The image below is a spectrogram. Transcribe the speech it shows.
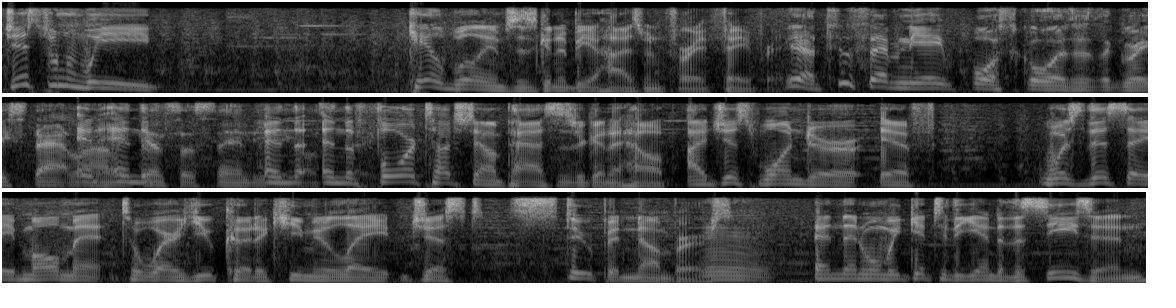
just when we. Caleb Williams is going to be a Heisman for a favorite. yeah, 278 four scores is a great stat line against the, the San Diego. and the, and the four touchdown passes are going to help. I just wonder if was this a moment to where you could accumulate just stupid numbers, Mm. and then when we get to the end of the season,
